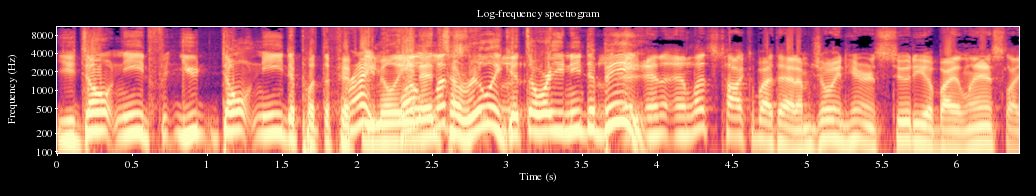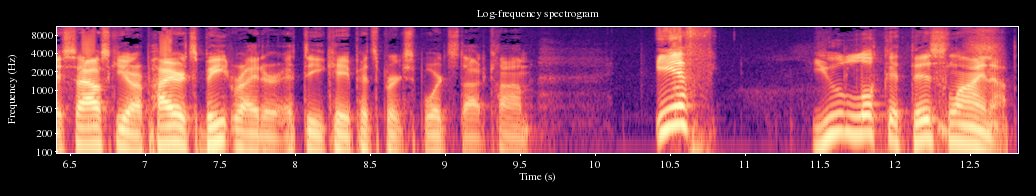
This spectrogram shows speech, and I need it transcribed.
you don't need you don't need to put the fifty Right. million Well, in to really get to where you need to be. And, and let's talk about that. I'm joined here in studio by Lance Lysowski, our Pirates beat writer at DKPittsburghSports.com. If you look at this lineup,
